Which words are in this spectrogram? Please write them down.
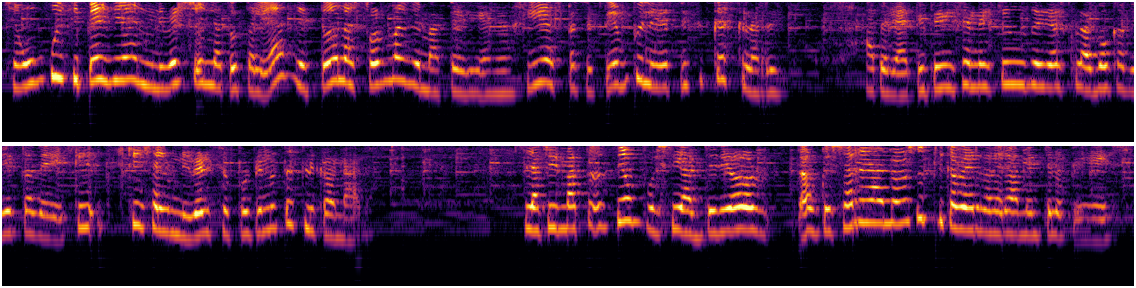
Según Wikipedia, el universo es la totalidad de todas las formas de materia, energía, espacio-tiempo y leyes físicas que la rigen. A ver, a ti te dicen esto y tú te quedas con la boca abierta de ¿qué, qué es el universo? Porque no te he explicado nada. La afirmación, pues sí, anterior, aunque sea real, no nos explica verdaderamente lo que es.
